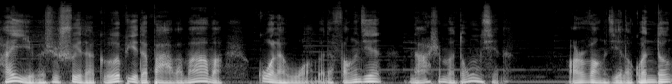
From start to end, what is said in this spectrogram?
还以为是睡在隔壁的爸爸妈妈过来我们的房间拿什么东西呢，而忘记了关灯。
